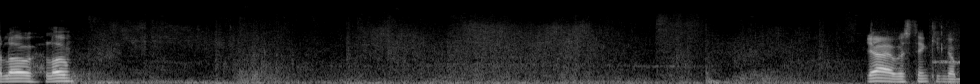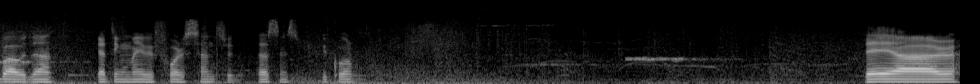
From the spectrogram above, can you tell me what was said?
Hello, hello. Yeah, I was thinking about that. Getting maybe 4 century assassins would be cool. They are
